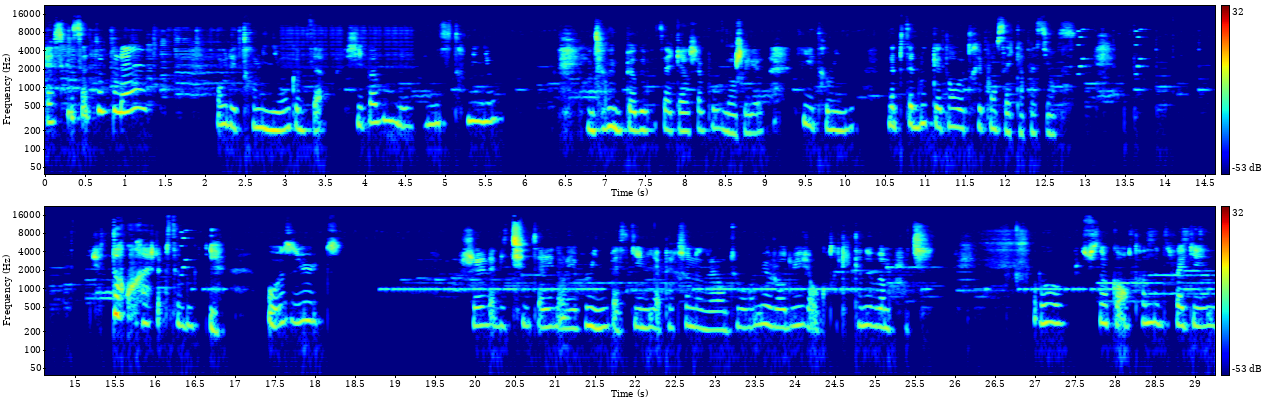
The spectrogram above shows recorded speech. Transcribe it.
Est-ce que ça te plaît? Oh, il est trop mignon comme ça. Je sais pas vous, mais c'est trop mignon. On dirait une paire de fesses avec un chapeau. Non, je rigole. Il est trop mignon. Napstablook attend votre réponse avec impatience. Je t'encourage, Napstablook. Oh zut J'ai l'habitude d'aller dans les ruines parce qu'il n'y a personne aux alentours. Mais aujourd'hui, j'ai rencontré quelqu'un de vraiment gentil. Oh, je suis encore en train de me divaguer.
